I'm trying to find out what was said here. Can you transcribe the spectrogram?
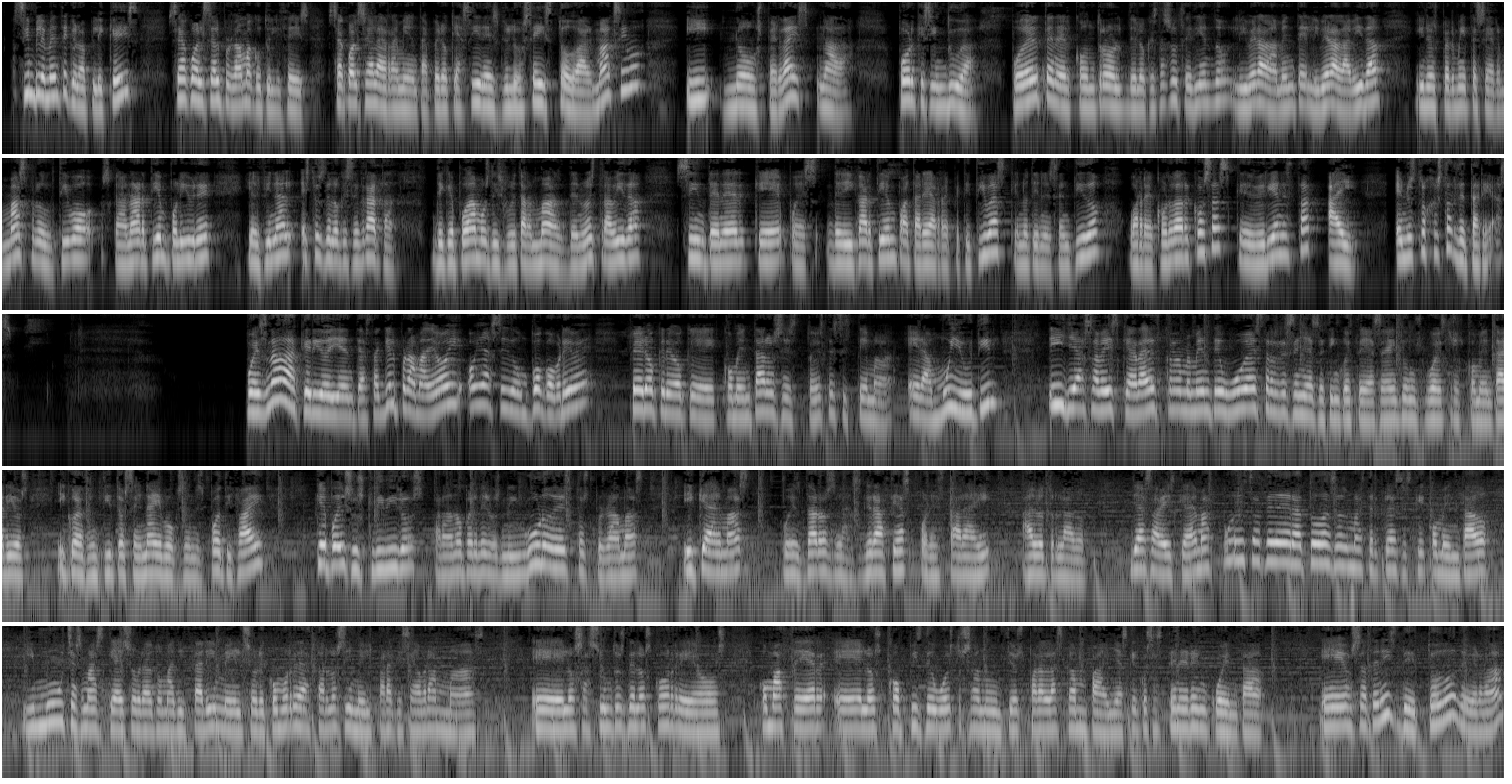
simplemente que lo apliquéis, sea cual sea el programa que utilicéis, sea cual sea la herramienta, pero que así desgloséis todo al máximo y no os perdáis nada porque sin duda poder tener control de lo que está sucediendo libera la mente, libera la vida y nos permite ser más productivos, ganar tiempo libre y al final esto es de lo que se trata, de que podamos disfrutar más de nuestra vida sin tener que pues dedicar tiempo a tareas repetitivas que no tienen sentido o a recordar cosas que deberían estar ahí, en nuestro gestor de tareas. Pues nada, querido oyente, hasta aquí el programa de hoy. Hoy ha sido un poco breve, pero creo que comentaros esto, este sistema era muy útil y ya sabéis que agradezco enormemente vuestras reseñas de 5 estrellas en iTunes, vuestros comentarios y corazoncitos en iBox en Spotify, que podéis suscribiros para no perderos ninguno de estos programas y que además pues daros las gracias por estar ahí al otro lado. Ya sabéis que además podéis acceder a todas las masterclasses que he comentado y muchas más que hay sobre automatizar emails, sobre cómo redactar los emails para que se abran más, eh, los asuntos de los correos, cómo hacer eh, los copies de vuestros anuncios para las campañas, qué cosas tener en cuenta. Eh, o sea, tenéis de todo, de verdad,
